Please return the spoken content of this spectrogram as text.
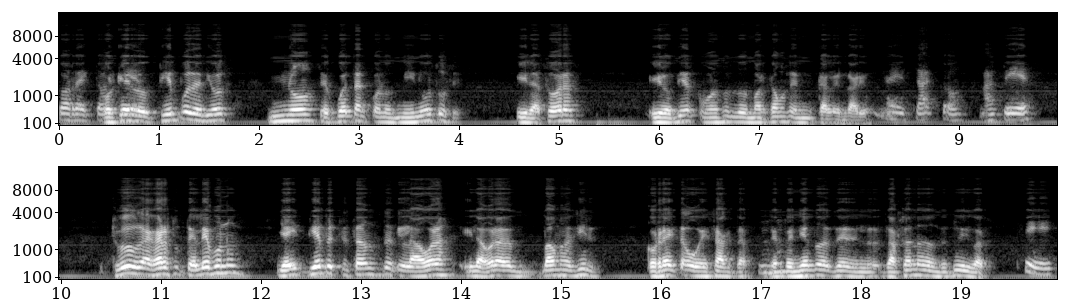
Correcto. Porque los tiempos de Dios no se cuentan con los minutos y las horas y los días como nosotros los marcamos en el calendario. Exacto, así es tú agarras tu teléfono y ahí siempre te está dando la hora y la hora, vamos a decir, correcta o exacta, dependiendo de la zona donde tú vivas. Sí.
